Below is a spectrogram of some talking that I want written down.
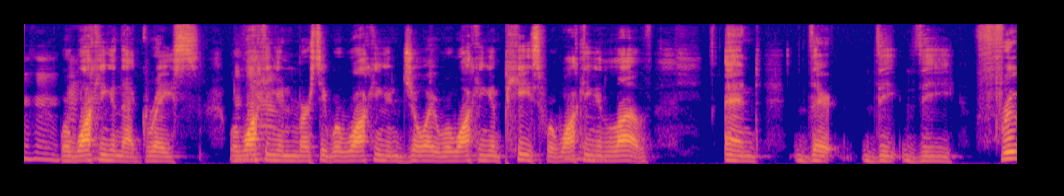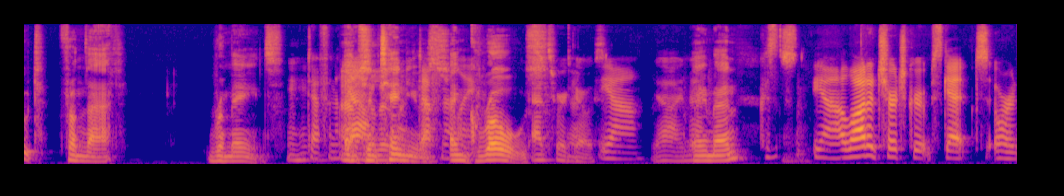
Mhm. We're Mhm. walking in that grace. We're Mhm. walking Yeah. in mercy. We're walking in joy. We're walking in peace. We're walking in love. And there, the, the fruit from that remains Definitely. and Yeah. continues Definitely. and grows. That's where it Yeah. goes. Yeah. Yeah. Amen. Amen. Because yeah, a lot of church groups get, or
